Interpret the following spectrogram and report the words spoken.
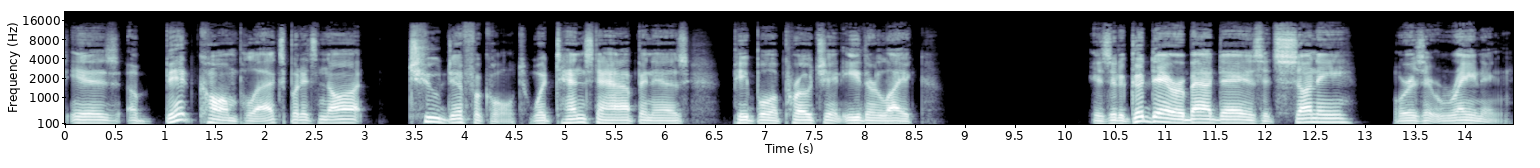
is a bit complex, but it's not too difficult. What tends to happen is people approach it either like, is it a good day or a bad day? Is it sunny or is it raining?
